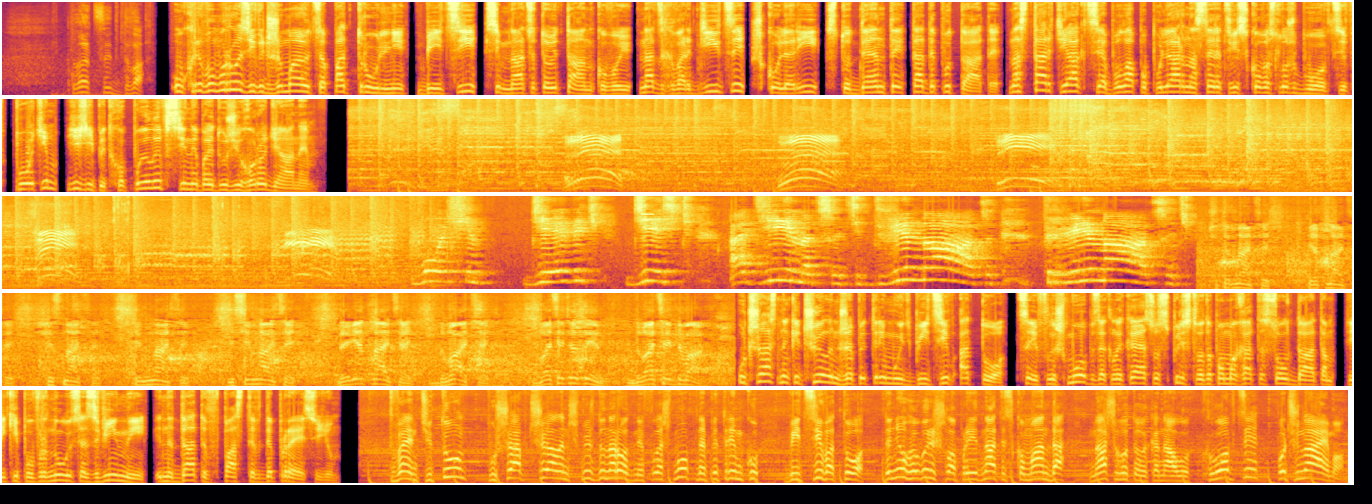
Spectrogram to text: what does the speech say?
один, двадцять два. У Кривому Розі віджимаються патрульні бійці 17-ї танкової, нацгвардійці, школярі, студенти та депутати. На старті акція була популярна серед військовослужбовців. Потім її підхопили всі небайдужі городяни. Раз, два, три, восемь, девять, десять, одиннадцать, двенадцать, тринадцать. 14, 15, 16, 17, 18, 19, 20, 21, 22. Учасники челенджа підтримують бійців АТО. Цей флешмоб закликає суспільство допомагати солдатам, які повернулися з війни, і не дати впасти в депресію. 22 Push-Up Challenge – міжнародний флешмоб на підтримку бійців АТО. До нього вирішила приєднатись команда нашого телеканалу. Хлопці, починаємо!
